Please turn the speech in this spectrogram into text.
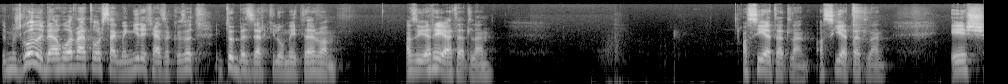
De most gondolj bele, Horvátország meg Nyíregyháza között több ezer kilométer van. Azért hihetetlen. Az hihetetlen, az hihetetlen. És,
